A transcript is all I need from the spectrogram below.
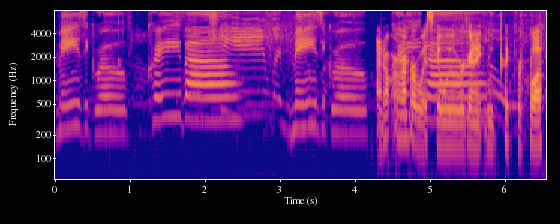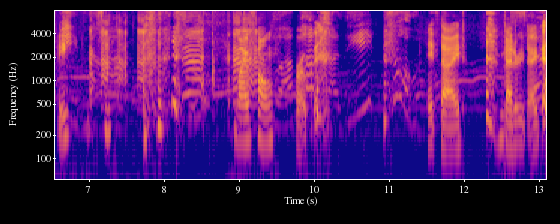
Maisie Grove, Craybow. Maisie Grove. I don't remember what skill we were gonna we picked for coffee. My phone broke. it died. Battery died.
